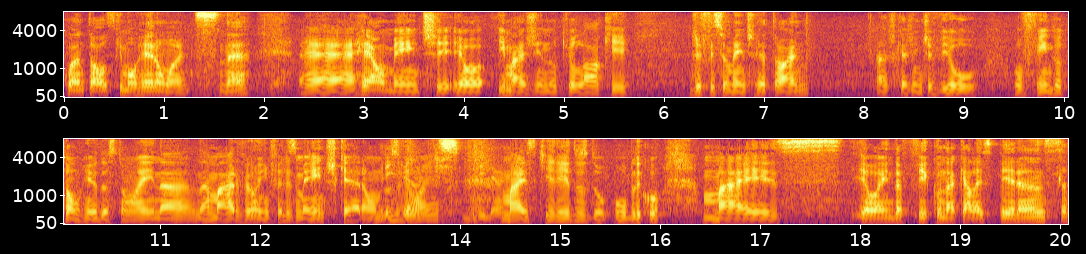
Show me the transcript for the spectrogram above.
quanto aos que morreram antes, né? É, realmente eu imagino que o Loki dificilmente retorne. Acho que a gente viu o fim do Tom Hiddleston aí na, na Marvel, infelizmente, que era um dos Brilhante, vilões brilhante. mais queridos do público, mas eu ainda fico naquela esperança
